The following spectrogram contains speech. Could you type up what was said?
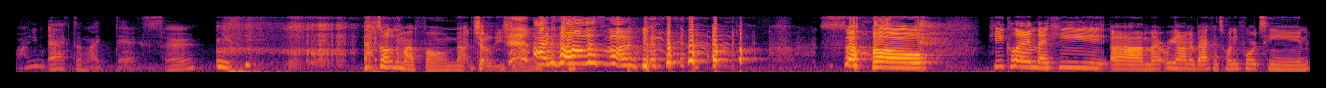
Why are you acting like that, sir? I'm talking to my phone, not Charlie Sheen. I know that's fine. So he claimed that he uh, met Rihanna back in 2014,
